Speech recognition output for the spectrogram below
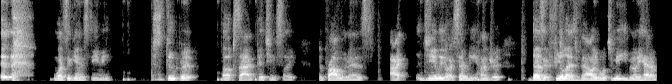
it, once again stevie stupid upside pitching slate. The problem is i Giolito at 7,800 doesn't feel as valuable to me, even though he had an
